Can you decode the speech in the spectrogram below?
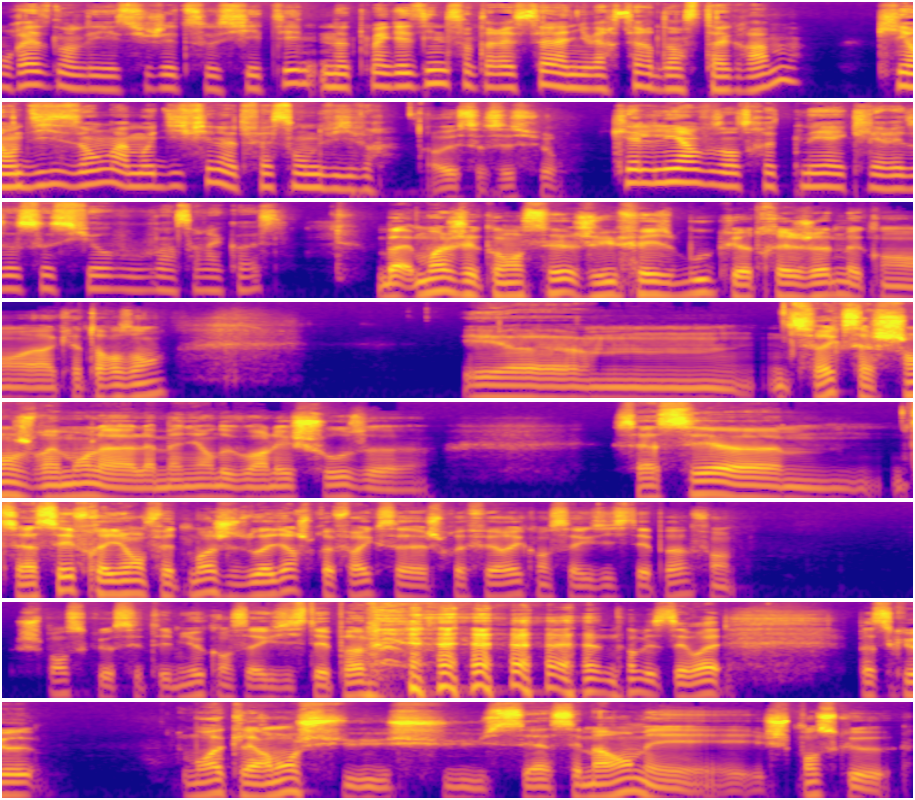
On reste dans les sujets de société. Notre magazine s'intéressait à l'anniversaire d'Instagram. qui en dix ans a modifié notre façon de vivre. Ah oui, ça c'est sûr. Quel lien vous entretenez avec les réseaux sociaux, vous, Vincent Lacoste? Bah, Moi, j'ai commencé, j'ai eu Facebook euh, très jeune, mais quand, à 14 ans. Et euh, c'est vrai que ça change vraiment la, la, manière de voir les choses. Euh. C'est assez, euh, c'est assez effrayant en fait. Moi, je dois dire, je préférais que ça, je préférais quand ça existait pas. Enfin, je pense que c'était mieux quand ça existait pas. non, mais c'est vrai parce que moi, clairement, je suis, c'est assez marrant, mais je pense que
